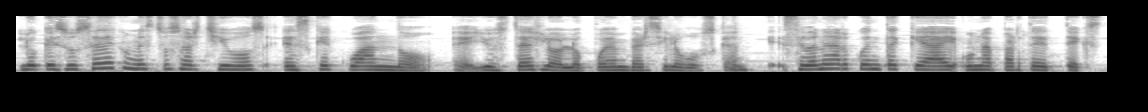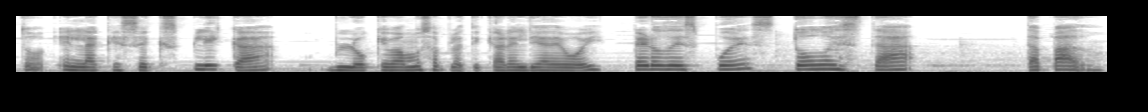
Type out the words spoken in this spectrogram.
Lo que sucede con estos archivos es que cuando, eh, y ustedes lo, lo pueden ver si lo buscan, se van a dar cuenta que hay una parte de texto en la que se explica lo que vamos a platicar el día de hoy, pero después todo está tapado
